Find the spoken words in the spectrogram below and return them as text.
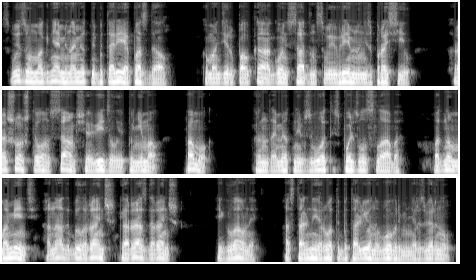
С вызовом огня минометной батареи опоздал командира полка огонь Садан своевременно не запросил. Хорошо, что он сам все видел и понимал. Помог. Гранатометный взвод использовал слабо. В одном моменте, а надо было раньше, гораздо раньше. И главное, остальные роты батальона вовремя не развернул.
